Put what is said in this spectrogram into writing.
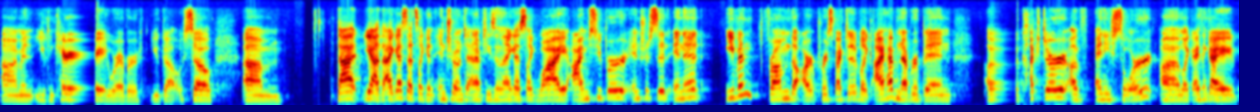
um, and you can carry it wherever you go. So um, that yeah, I guess that's like an intro into NFTs and I guess like why I'm super interested in it even from the art perspective, like I have never been a collector of any sort. Uh, like I think I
